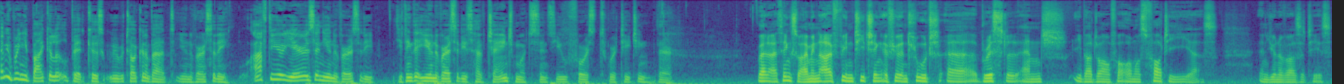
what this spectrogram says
Let me bring you back a little bit because we were talking about university. After your years in university, do you think that universities have changed much since you first were teaching there? Well, I think so. I mean, I've been teaching, if you include uh, Bristol and Ibadan, for almost 40 years in universities.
